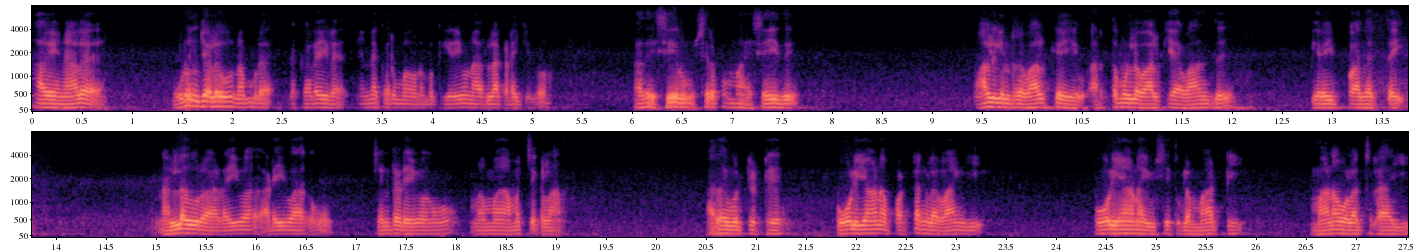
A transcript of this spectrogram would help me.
ஆகையினால முடிஞ்ச அளவு நம்மளை இந்த கலையில் என்ன கருமாவும் நமக்கு இறைவன் அருளாக கிடைக்குதோ அதை சீரும் சிறப்புமாக செய்து வாழ்கின்ற வாழ்க்கை அர்த்தமுள்ள வாழ்க்கையாக வாழ்ந்து இறைப்பாதத்தை நல்லதொரு அடைவா அடைவாகவும் சென்றடைவாகவும் நம்ம அமைச்சுக்கலாம். அதை விட்டுட்டு போலியான பட்டங்களை வாங்கி போலியான விஷயத்துக்குள்ள மாட்டி மன உளைச்சலாகி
